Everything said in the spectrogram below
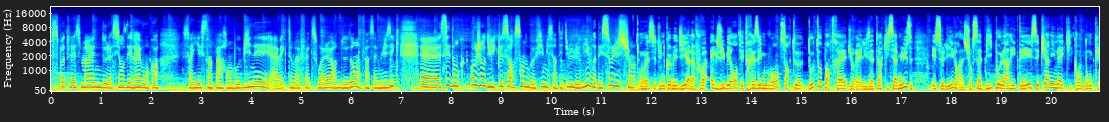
Spotless Mind, de La Science des Rêves ou encore Soyez sympa rembobiné avec Thomas Fatswaller dedans, enfin sa musique. Euh, c'est donc aujourd'hui que sort son nouveau film, il s'intitule Le Livre des Solutions. Ouais, c'est une comédie à la fois exubérante et très émouvante, sorte d'autoportrait du réalisateur qui s'amuse et se livre sur sa bipolarité. C'est Pierre Ninet qui campe donc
